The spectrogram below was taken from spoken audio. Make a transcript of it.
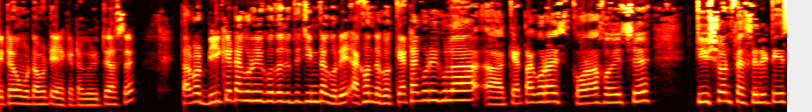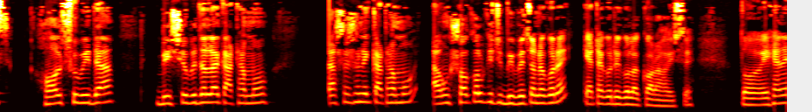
এটাও মোটামুটি এক ক্যাটাগরিতে আছে। তারপর বি ক্যাটাগরির কথা যদি চিন্তা করি, এখন দেখো ক্যাটাগরি গুলা ক্যাটাগরাইজ করা হয়েছে টিউশন ফ্যাসিলিটিস হল সুবিধা, বিশ্ববিদ্যালয় কাঠামো, প্রশাসনিক কাঠামো এবং সকল কিছু বিবেচনা করে ক্যাটাগরি গুলা করা হয়েছে। তো এখানে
